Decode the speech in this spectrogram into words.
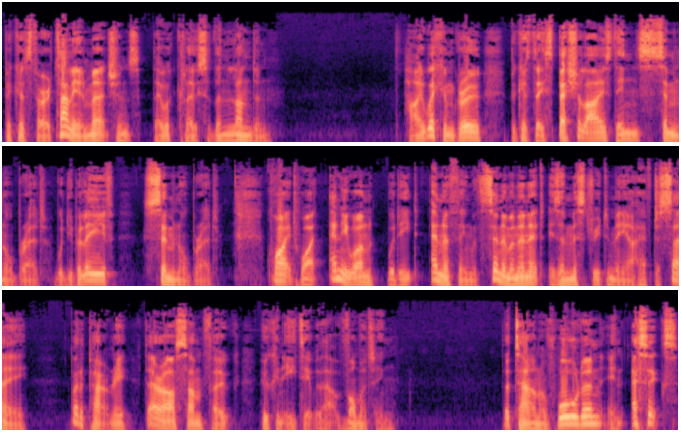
because for Italian merchants they were closer than London. High Wycombe grew because they specialised in Simnel bread. Would you believe? Simnel bread. Quite why anyone would eat anything with cinnamon in it is a mystery to me, I have to say, but apparently there are some folk who can eat it without vomiting. The town of Walden in Essex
